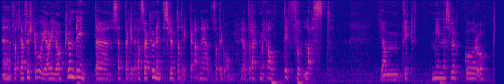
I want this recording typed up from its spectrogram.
Eh, för att jag förstod, jag, jag kunde inte sätta, alltså jag kunde inte sluta dricka när jag satte igång. Jag drack mig alltid fullast. Jag fick minnesluckor och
